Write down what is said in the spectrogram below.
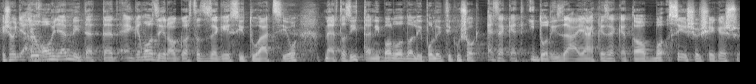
És hogy, ahogy említetted, engem azért aggaszt az, az egész szituáció, mert az itteni baloldali politikusok ezeket idolizálják, ezeket a szélsőséges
